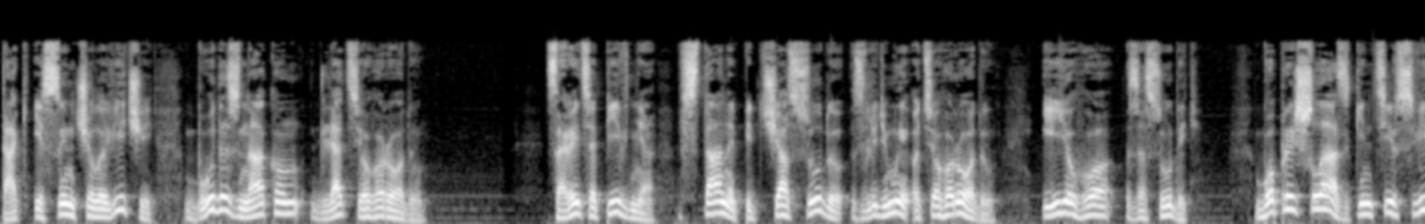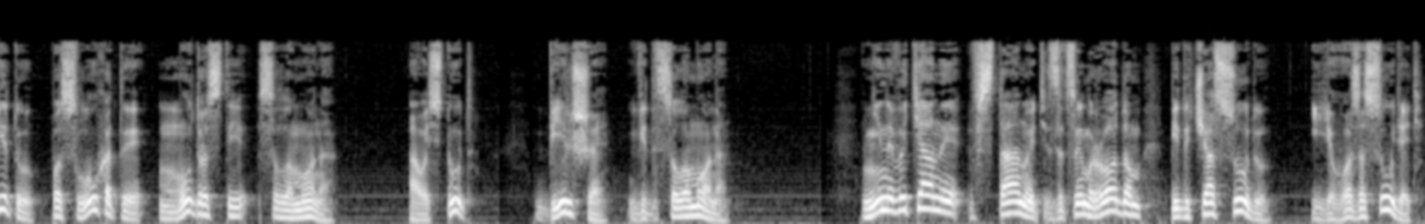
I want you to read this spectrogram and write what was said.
так і син чоловічий буде знаком для цього роду. Цариця півдня встане під час суду з людьми оцього роду і його засудить, бо прийшла з кінців світу послухати мудрості Соломона. А ось тут більше від Соломона. Ніневитяни встануть за цим родом під час суду і його засудять,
